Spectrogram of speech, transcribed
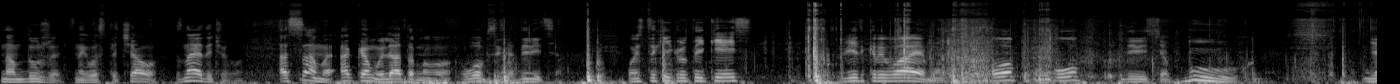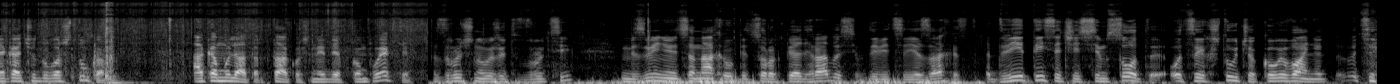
Нам дуже не вистачало. Знаєте чого? А саме акумуляторного лобзика. Дивіться. Ось такий крутий кейс. Відкриваємо. Оп, оп. Дивіться. Бух. Яка чудова штука. Акумулятор також не йде в комплекті. Зручно лежить в руці. Змінюється нахил під 45 градусів. Дивіться, є захист. 2700 оцих штучок коливань ці-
